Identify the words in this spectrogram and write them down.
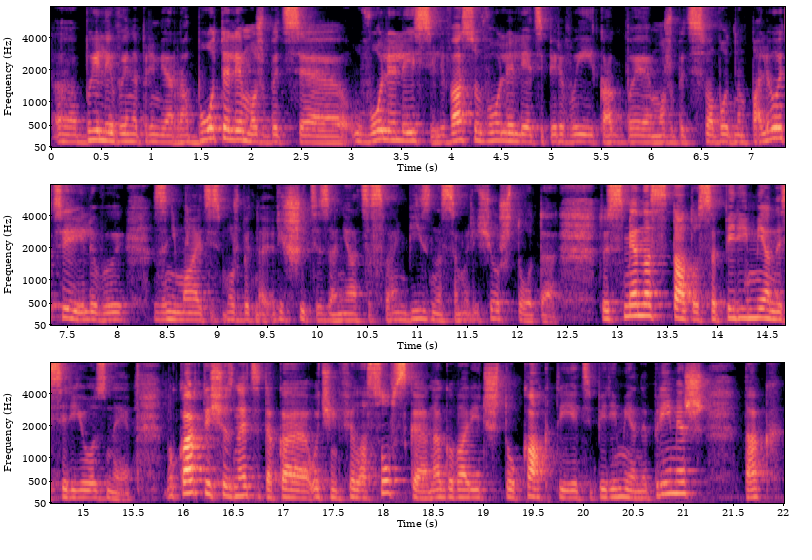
Э, были вы, например, работали, может быть, уволились, или вас уволили, а теперь вы, как бы, может быть, в свободном полете, или вы занимаетесь, может быть, решите заняться своим бизнесом или еще что-то. То есть смена статуса, перемены серьезные. Но карта еще, знаете, такая очень философская, она говорит, что как ты эти перемены примешь, так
